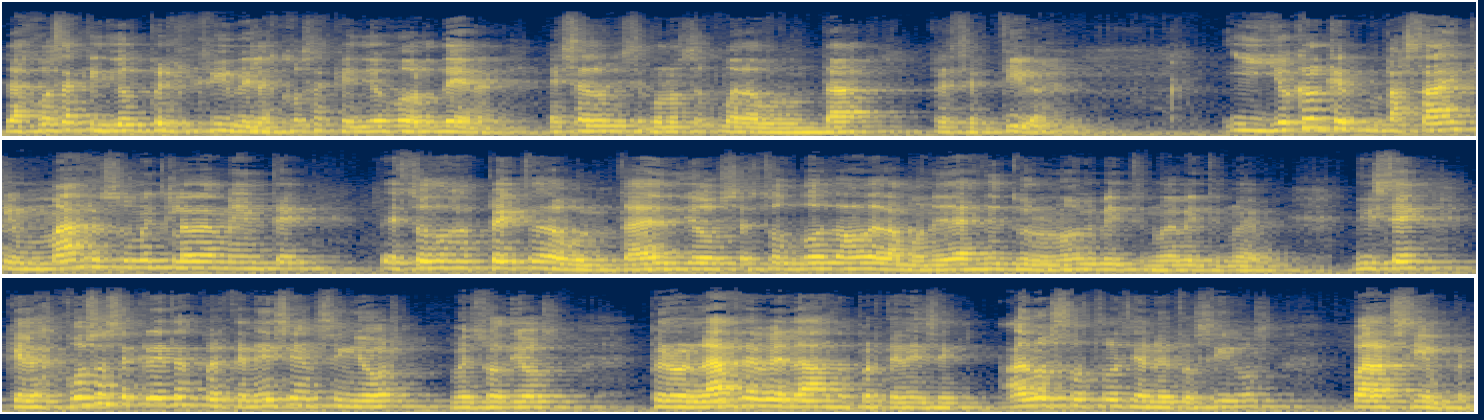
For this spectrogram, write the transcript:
las cosas que Dios prescribe, las cosas que Dios ordena. Eso es lo que se conoce como la voluntad preceptiva. Y yo creo que el pasaje que más resume claramente estos dos aspectos de la voluntad de Dios, estos dos lados de la moneda, es Deuteronomio 29, 29. Dice que las cosas secretas pertenecen al Señor, nuestro Dios, pero las reveladas nos pertenecen a nosotros y a nuestros hijos para siempre,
